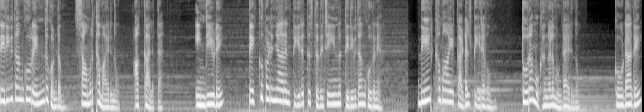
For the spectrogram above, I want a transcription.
തിരുവിതാംകൂർ എന്തുകൊണ്ടും സമൃദ്ധമായിരുന്നു അക്കാലത്ത്. ഇന്ത്യയുടെ തെക്കു പടിഞ്ഞാറൻ തീരത്ത് സ്ഥിതി ചെയ്യുന്ന തിരുവിതാംകൂറിന് ദീർഘമായ കടൽ തീരവും തുറമുഖങ്ങളും ഉണ്ടായിരുന്നു. കൂടാതെ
